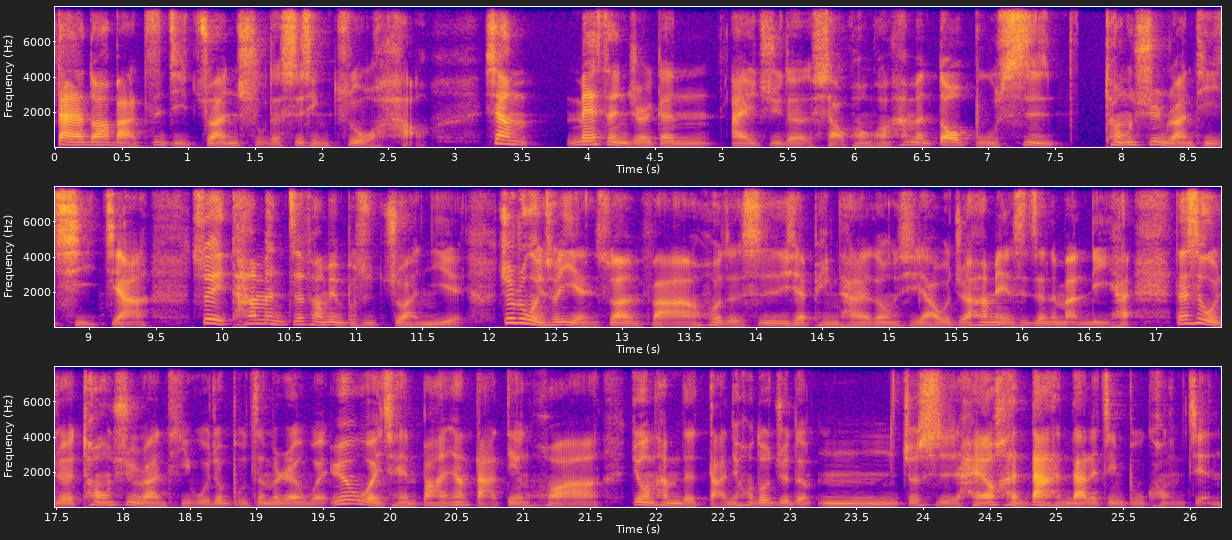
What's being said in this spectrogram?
大家都要把自己专属的事情做好，像 Messenger 跟 IG 的小框框，他们都不是通讯软体起家，所以他们这方面不是专业。就如果你说演算法啊或者是一些平台的东西啊，我觉得他们也是真的蛮厉害。但是我觉得通讯软体我就不这么认为，因为我以前包含像打电话啊，用他们的打电话都觉得，嗯，就是还有很大很大的进步空间。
